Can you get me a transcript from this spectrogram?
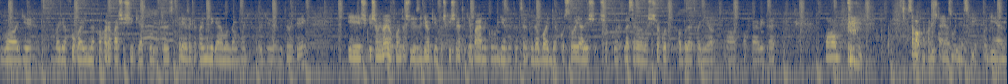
vagy vagy a fogaidnak a harapási sikert fogjuk rögzíteni, ezeket majd mindig elmondom, hogy, hogy mi történik. És, és ami nagyon fontos, hogy ez egy önkéntes kísérlet, hogyha bármikor úgy érzed, hogy szeretnéd abba adni, akkor szóljál, és, és akkor leszerelem a sisakot, abba lehet hagyni a, a, a felvételt. A szavaknak a listája az úgy néz ki, hogy ilyen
